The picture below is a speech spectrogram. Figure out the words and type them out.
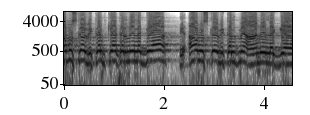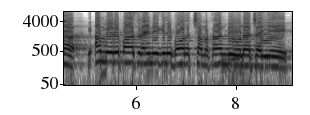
अब उसका विकल्प क्या करने लग गया? कि अब उसके विकल्प में आने लग गया कि अब मेरे पास रहने के लिए बहुत अच्छा मकान भी होना चाहिए,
